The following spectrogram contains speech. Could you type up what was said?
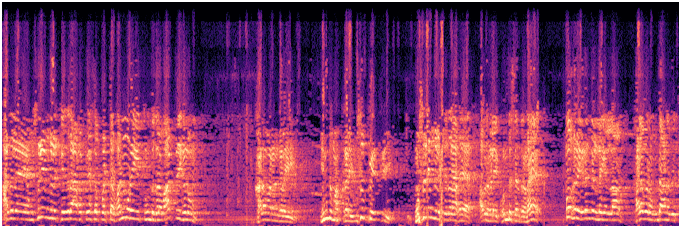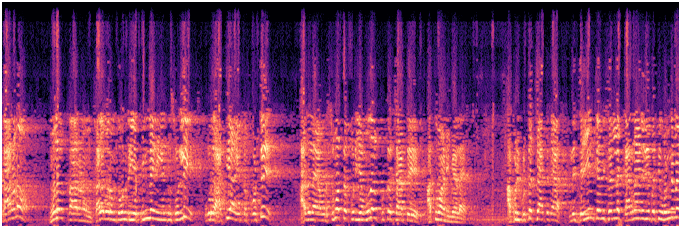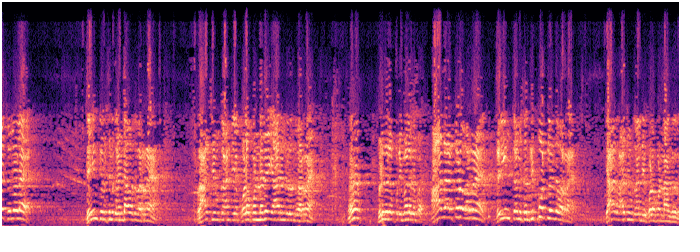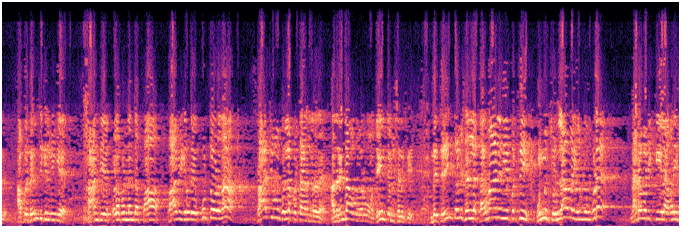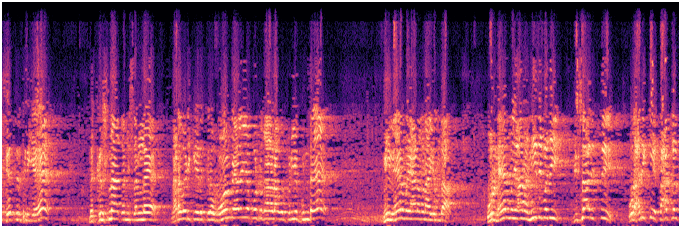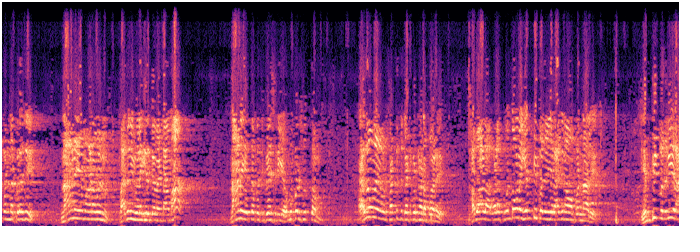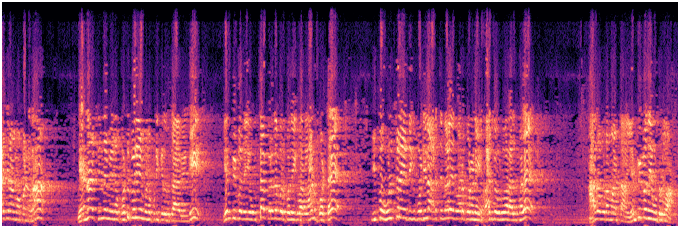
அதுல முஸ்லிம்களுக்கு எதிராக பேசப்பட்ட வன்முறையை தூண்டுகிற வார்த்தைகளும் கலவரங்களை இந்து மக்களை உசுப்பேற்றி முஸ்லிம்களுக்கு எதிராக அவர்களை கொண்டு சென்றன. போகிற இடங்களில் எல்லாம் கலவரம் உண்டானது காரணம் முதல் காரணம் கலவரம் தோன்றிய பின்னணி என்று சொல்லி ஒரு அத்தியாயத்தை போட்டு அதுல அவர் சுமத்தக்கூடிய முதல் குற்றச்சாட்டு அத்வானி மேல. அப்படி குற்றச்சாட்டுங்க இந்த ஜெயின் கமிஷன்ல கருணாநிதி பத்தி ஒண்ணுமே சொல்லல. ஜெயின் கமிஷனுக்கு ரெண்டாவது வர்றேன். ராஜீவ் காந்தியை கொலை பண்ணதே யாருங்கிறது வர்றேன். ஆ? விடுதலை புலி மேல ஆதாரத்தோட வர்றேன். ஜெயின் கமிஷன் ரிப்போர்ட்ல இருந்து வர்றேன். யார் ராஜீவ் காந்தியை கொலை பண்ணாங்கிறது? அப்ப தெரிஞ்சுக்கிறீங்க. காந்தியை கொலை பண்ண பா- பாவிகளுடைய கூட்டோட தான் ராஜீவும் கொல்லப்பட்டாருங்கிறத. அது ரெண்டாவது வருவோம் ஜெயின் கமிஷனுக்கு. இந்த ஜெயின் கமிஷன்ல கருணாநிதியை பற்றி ஒன்னும் சொல்லாம இருந்தும் கூட நடவடிக்கையில் அவரை சேர்த்திருக்கிறீங்க. இந்த கிருஷ்ணா கமிஷன்ல நடவடிக்கை எடுக்கிற ஓன் மேலேயே போட்டிருக்காங்கடா ஒரு பெரிய குண்டை. நீ நேர்மையானவனா இருந்தா ஒரு நேர்மையான நீதிபதி விசாரித்து ஒரு அறிக்கையை தாக்கல் பண்ண பிறகு நாணயமானவன் பதவி விலகி இருக்க வேண்டாமா? நாணயத்தை பத்தி பேசுறீங்க ரொம்ப பரிசுத்தம். அதுவும் ஒரு சட்டத்துக்கு கட்டுப்பட்டு நடப்பாரு. ஹவாலா வழக்கு வந்தவன எம்பி பதவியை ராஜினாமா பண்ணாரு. எம்பி பதவியை ராஜினாமா பண்ணலாம். ஏன்னா சின்ன மீனை போட்டு பெரிய மீனை பிடிக்கிறதுக்காக வேண்டி எம்பி பதவியை விட்டா பிரதமர் பதவிக்கு வரலாம்னு போட்ட இப்ப உள்துறையத்துக்கு போட்டீங்கன்னா அடுத்த மேல இங்க வர வாஜ்பாய் விடுவார் அது மேல? அதை விட மாட்டான். எம்பி பதவி விட்டுருவான்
